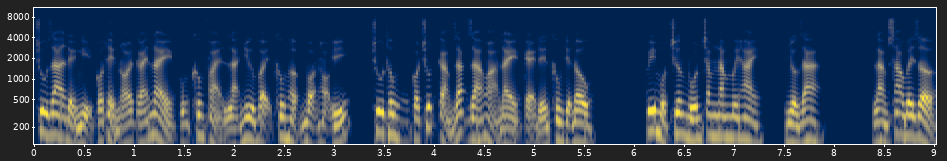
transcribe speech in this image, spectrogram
chu gia đề nghị có thể nói cái này cũng không phải là như vậy không hợp bọn họ ý, chu thông có chút cảm giác gia hỏa này kẻ đến không thiện đâu. Q một chương bốn trăm năm mươi hai, nhường ra. Làm sao bây giờ?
